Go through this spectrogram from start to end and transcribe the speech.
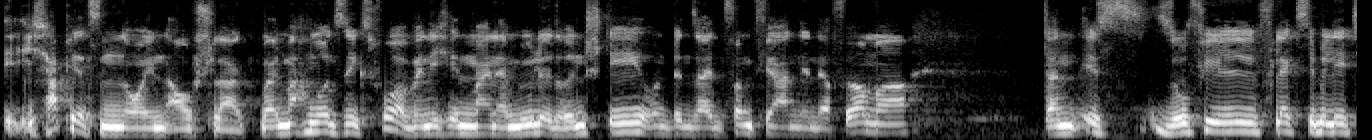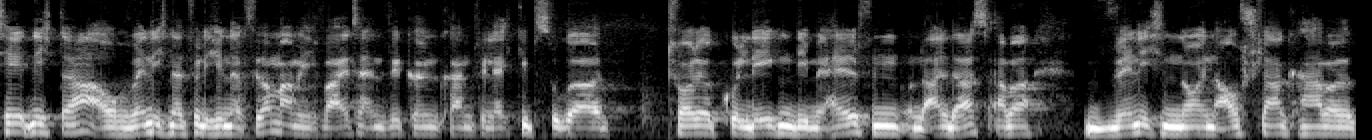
ich habe jetzt einen neuen Aufschlag, weil machen wir uns nichts vor. Wenn ich in meiner Mühle drin stehe und bin seit fünf Jahren in der Firma, dann ist so viel Flexibilität nicht da. Auch wenn ich natürlich in der Firma mich weiterentwickeln kann, vielleicht gibt es sogar tolle Kollegen, die mir helfen und all das. Aber wenn ich einen neuen Aufschlag habe,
